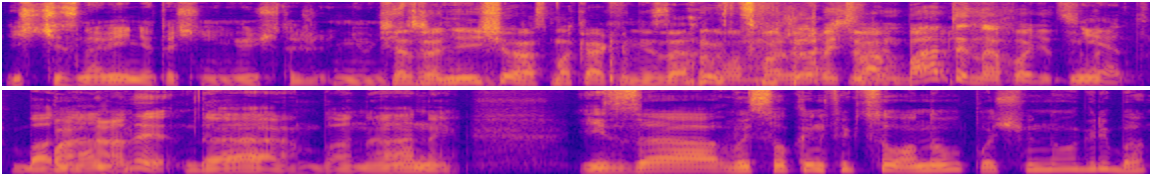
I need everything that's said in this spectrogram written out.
Исчезновения, точнее, не, уничтож... не Сейчас же они уничтожения. еще раз макаками заорут. М- Может быть, вамбаты находятся? Нет, бананы. Бананы? Да, бананы. Из-за высокоинфекционного почвенного гриба.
